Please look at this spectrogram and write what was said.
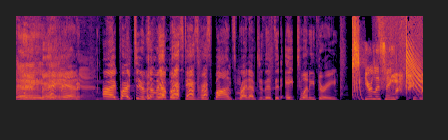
Amen. All right, part two coming up on Steve's response right after this at 823. You're listening to the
